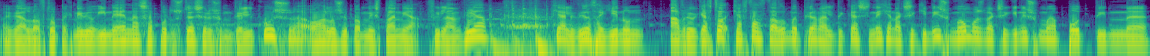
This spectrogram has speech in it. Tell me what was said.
μεγάλο αυτό παιχνίδι. Είναι ένας από τους τέσσερις ομιτελικούς, ο άλλος είπαμε Ισπανία, Φιλανδία και άλλοι δύο θα γίνουν αύριο. Και, αυτό, και αυτά θα τα δούμε πιο αναλυτικά συνέχεια. Να ξεκινήσουμε όμως, να ξεκινήσουμε από την ε,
